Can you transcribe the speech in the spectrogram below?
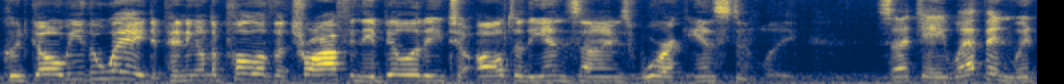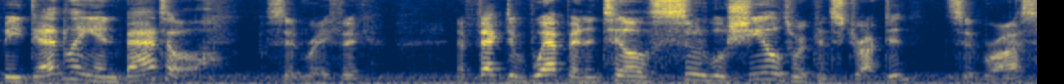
Could go either way, depending on the pull of the trough and the ability to alter the enzymes work instantly. Such a weapon would be deadly in battle, said Rafik. An effective weapon until suitable shields were constructed, said Ross.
